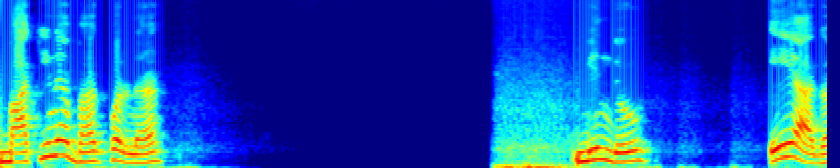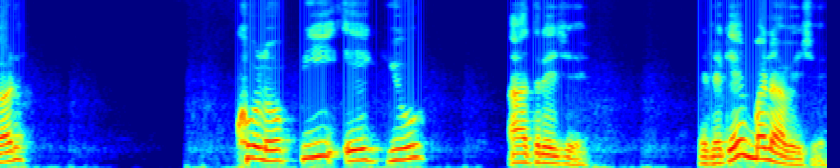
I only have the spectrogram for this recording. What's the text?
બાકીના ભાગ પરના બિંદુ એ આગળ ખૂણો પી એ ક્યુ આતરે છે. એટલે કે બનાવે છે.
